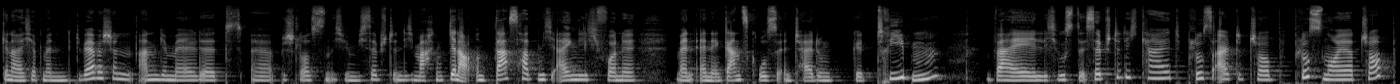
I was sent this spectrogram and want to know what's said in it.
Genau, ich habe meinen Gewerbeschein angemeldet, äh, beschlossen, ich will mich selbstständig machen. Genau, und das hat mich eigentlich vor eine, mein, eine ganz große Entscheidung getrieben, weil ich wusste, Selbstständigkeit plus alter Job plus neuer Job,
